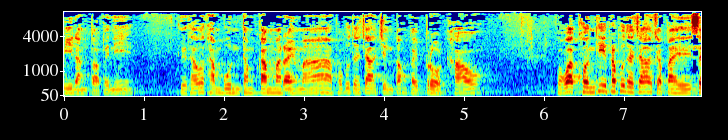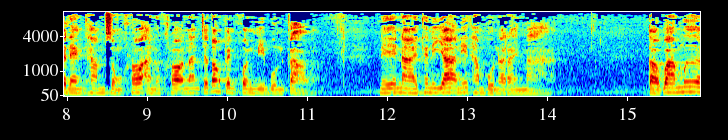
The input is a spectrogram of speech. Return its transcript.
มีดังต่อไปนี้ คือถ้าเขาทำบุญทำกรรมอะไรมา พระพุทธเจ้าจึงต้องไปโปรดเขา บอกว่าคนที่พระพุทธเจ้าจะไปแสดงธรรมสงเคราะห์อนุเคราะห์นั้นจะต้องเป็นคนมีบุญเก่านี่นายธนิยะนี้ทำบุญอะไรมาแต่ว่าเมื่อ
